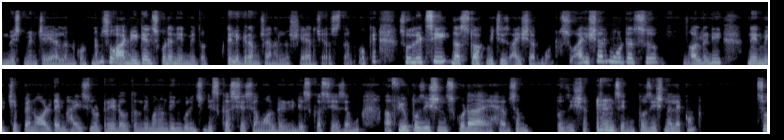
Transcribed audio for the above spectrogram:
ఇన్వెస్ట్మెంట్ చేయాలనుకుంటున్నాను. సో ఆ డీటెయిల్స్ కూడా నేను మీతో టెలిగ్రామ్ ఛానల్లో షేర్ చేస్తాను. Okay? So let see the stock which is Eicher Motors. So Eicher Motors already నేను మీకు చెప్పాను ఆల్ టైమ్ హైస్లో ట్రేడ్ అవుతుంది. మనం దీని గురించి డిస్కస్ చేసాము ఆల్రెడీ డిస్కస్ చేసాము. ఆ ఫ్యూ పొజిషన్స్ కూడా I have some position in positional account. So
